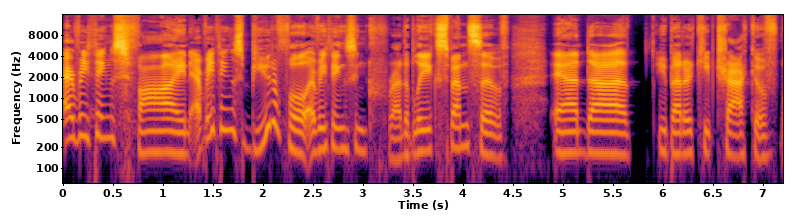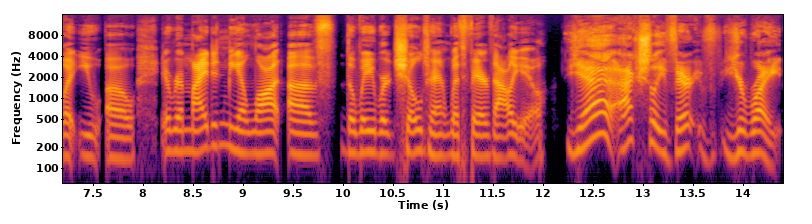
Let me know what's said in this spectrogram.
everything's fine everything's beautiful everything's incredibly expensive and uh you better keep track of what you owe. It reminded me a lot of the Wayward Children with Fair Value. Yeah, actually, very. You're right.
